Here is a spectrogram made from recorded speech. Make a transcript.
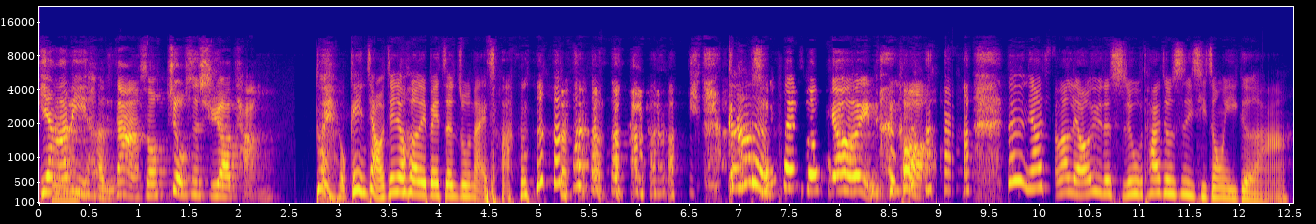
压力很大的时候就是需要糖。对，我跟你讲，我今天就喝了一杯珍珠奶茶。刚才在说不要喝饮料，但是你要讲到疗愈的食物，它就是其中一个啊。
